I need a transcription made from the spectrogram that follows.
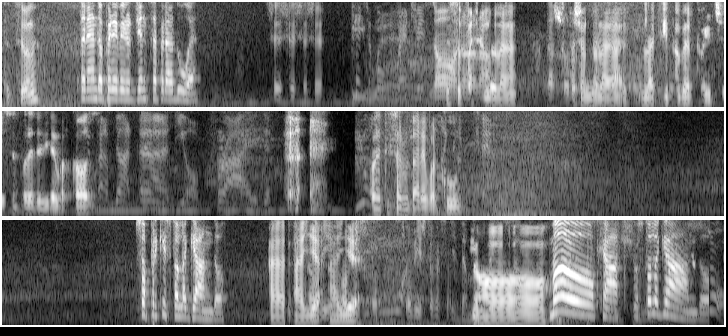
Attenzione. Tenendo per emergenza per la 2. Sì, sì, sì, sì. No, sto no, facendo no. la, Da sto facendo la, la clip per Twitch. Se volete dire qualcosa, volete salutare qualcuno. So perché sto laggando. Ah, Ho, aia, vi- ho aia. visto, ho visto questa. No, Mo cazzo, sto laggando.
